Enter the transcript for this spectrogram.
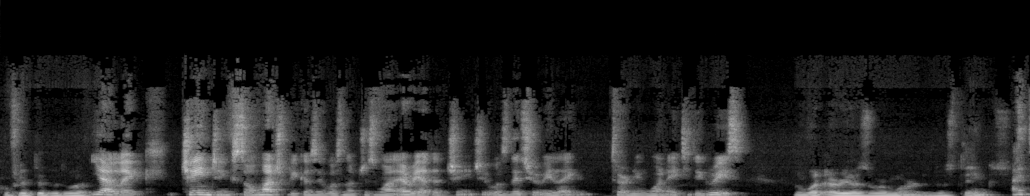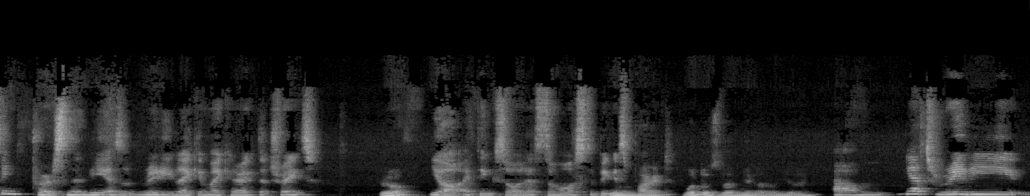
Conflicted with what? yeah, like changing so much because it was not just one area that changed. It was literally like turning 180 degrees. And what areas were more than those things? I think personally, as really like in my character traits, Yeah. yeah, I think so. That's the most, the biggest Mm, part. What does that mean? I don't get it. Um, yeah, to really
